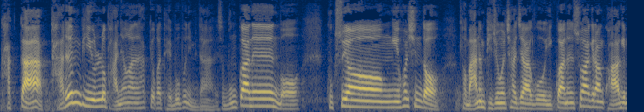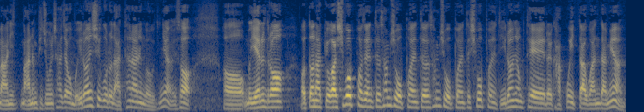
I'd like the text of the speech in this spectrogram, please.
각각 다른 비율로 반영하는 학교가 대부분입니다. 그래서 문과는 뭐 국수형이 훨씬 더, 더 많은 비중을 차지하고 이과는 수학이랑 과학이 많이, 많은 비중을 차지하고 뭐 이런 식으로 나타나는 거거든요. 그래서 어, 뭐 예를 들어 어떤 학교가 15%, 35%, 35%, 15% 이런 형태를 갖고 있다고 한다면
